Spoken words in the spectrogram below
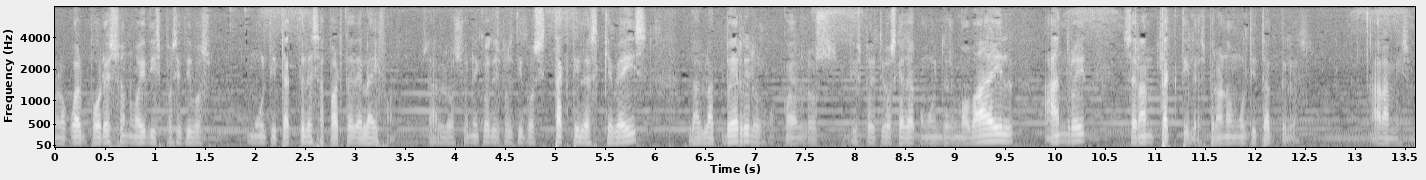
Con lo cual por eso no hay dispositivos multitáctiles aparte del iPhone. O sea, los únicos dispositivos táctiles que veis, la BlackBerry, los, los dispositivos que haya con Windows Mobile, Android, serán táctiles, pero no multitáctiles. Ahora mismo.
